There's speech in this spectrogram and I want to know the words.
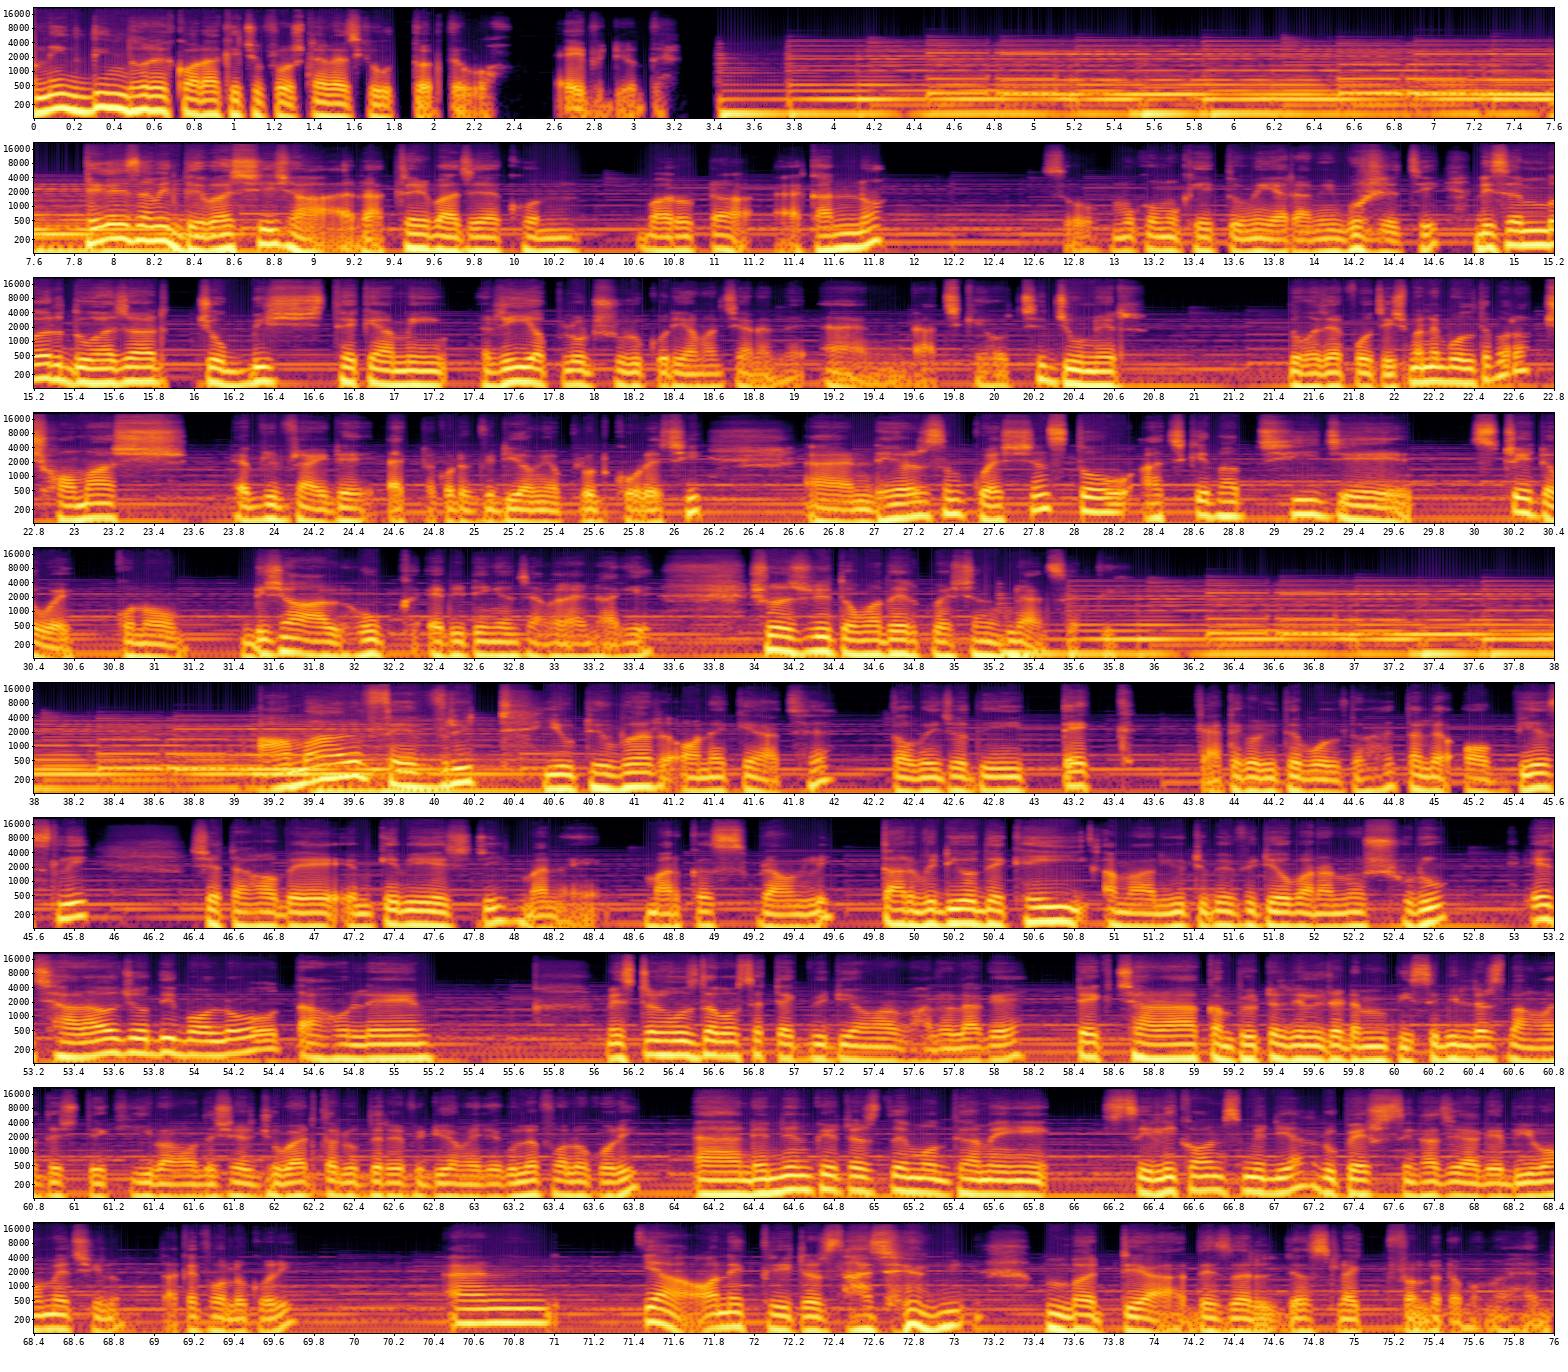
অনেক দিন ধরে করা কিছু প্রশ্নের আজকে উত্তর দেব এই ভিডিওতে। ঠিক আছে আমি দেবাশিস আর রাত্রের বাজে এখন বারোটা একান্ন। সো মুখোমুখি তুমি আর আমি বসেছি। ডিসেম্বর দু হাজার চব্বিশ থেকে আমি রি আপলোড শুরু করি আমার চ্যানেলে অ্যান্ড আজকে হচ্ছে জুনের দু হাজার পঁচিশ। মানে বলতে পারো, ছ মাস এভরি ফ্রাইডে একটা করে ভিডিও আমি আপলোড করেছি। অ্যান্ড হেয়ার সাম কোয়েশ্চেন্স তো আজকে ভাবছি যে স্ট্রেট অ্যাওয়ে কোনো বিশাল হুক এডিটিং এডিটিংয়ের ঝামেলায় না গিয়ে সোজাসুজি তোমাদের কোয়েশ্চেনগুলো অ্যান্সার দিই। আমার ফেভারিট ইউটিউবার অনেকে আছে, তবে যদি টেক ক্যাটাগরিতে বলতে হয়, তাহলে অবভিয়াসলি সেটা হবে এম কে বিএইচডি মানে মার্কাস ব্রাউনলি। তার ভিডিও দেখেই আমার ইউটিউবে ভিডিও বানানো শুরু। এছাড়াও যদি বলো, তাহলে মিস্টার হোসদা বসের টেক ভিডিও আমার ভালো লাগে। টেক ছাড়া কম্পিউটার রিলেটেড আমি পিসি বিল্ডার্স বাংলাদেশ দেখি, বাংলাদেশের জুবাইর তালুকদারের ভিডিও আমি রেগুলার ফলো করি। অ্যান্ড ইন্ডিয়ান ক্রিয়েটার্সদের মধ্যে আমি সিলিকনস মিডিয়া রূপেশ সিনহা যে আগে বিবমে ছিল, তাকে ফলো করি। অ্যান্ড ইয়া অনেক ক্রিয়েটার্স আছেন but yeah this are just like from the top of my head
